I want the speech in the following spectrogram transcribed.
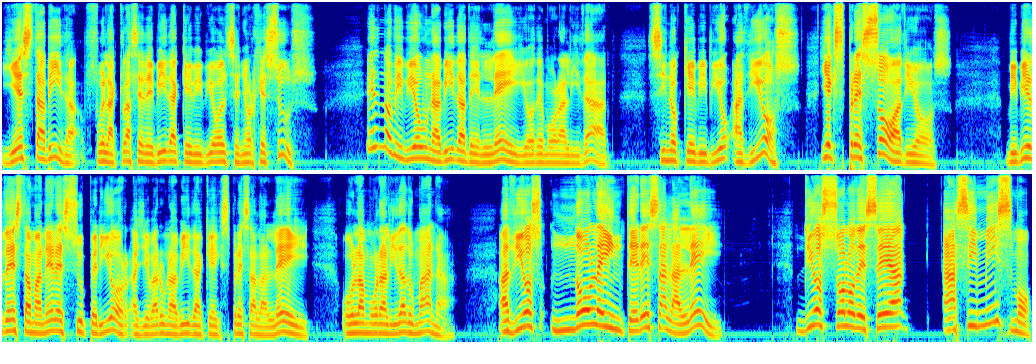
Y esta vida fue la clase de vida que vivió el Señor Jesús. Él no vivió una vida de ley o de moralidad, sino que vivió a Dios y expresó a Dios. Vivir de esta manera es superior a llevar una vida que expresa la ley o la moralidad humana. A Dios no le interesa la ley. Dios solo desea a sí mismo.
